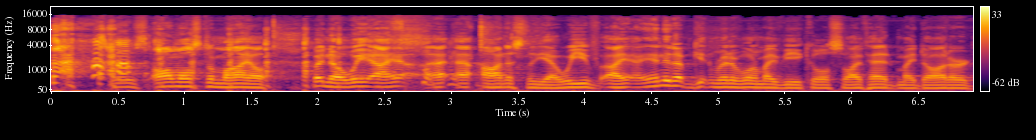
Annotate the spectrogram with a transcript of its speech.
it was almost a mile, but no, we. I, I, I honestly, yeah, we've. I, I ended up getting rid of one of my vehicles, so I've had my daughter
